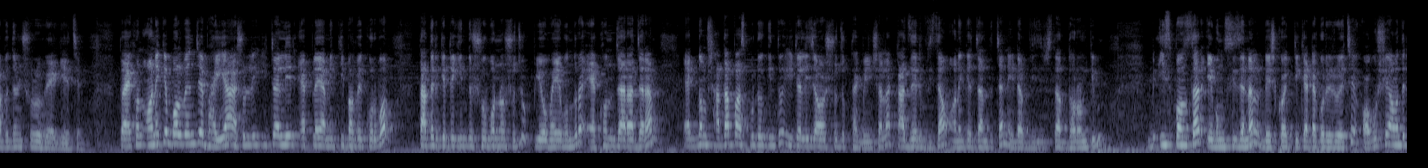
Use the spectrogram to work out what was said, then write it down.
আবেদন শুরু হয়ে গিয়েছে। তো এখন অনেকে বলবেন যে, ভাইয়া, আসলে ইটালির অ্যাপ্লাই আমি কীভাবে করব? তাদের কেটে কিন্তু সুবর্ণ সুযোগ। প্রিয় ভাই বন্ধুরা, এখন যারা যারা একদম সাদা পাসপোর্টও কিন্তু ইটালি যাওয়ার সুযোগ থাকবে ইনশাল্লাহ কাজের ভিসা, অনেকে জানতে চান এটা ভিসার ধরন কি। স্পন্সর এবং সিজনাল বেশ কয়েকটি ক্যাটাগরি রয়েছে। অবশ্যই আমাদের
